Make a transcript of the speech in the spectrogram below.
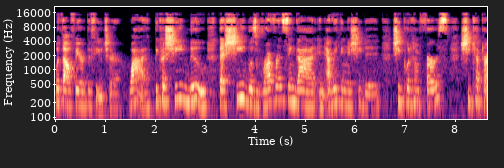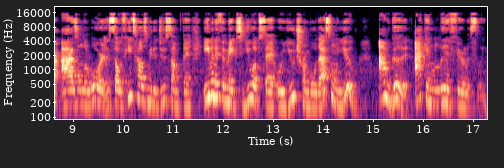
without fear of the future. Why? Because she knew that she was reverencing God in everything that she did. She put him first. She kept her eyes on the Lord. And so if he tells me to do something, even if it makes you upset or you tremble, that's on you. I'm good. I can live fearlessly.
